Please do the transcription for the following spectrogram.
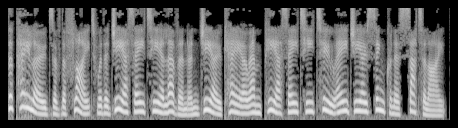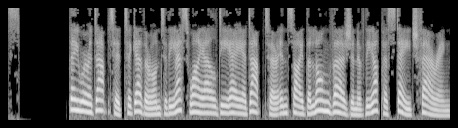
The payloads of the flight were the GSAT-11 and GEOCOMPSAT-2A geosynchronous satellites. They were adapted together onto the SYLDA adapter inside the long version of the upper stage fairing.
